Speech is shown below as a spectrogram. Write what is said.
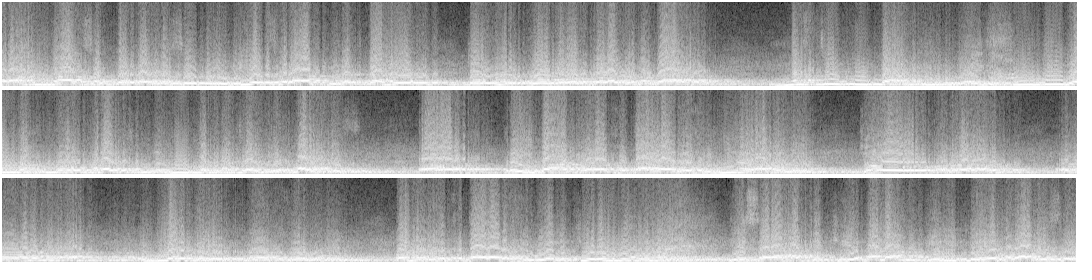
حرام مال صدقہ کرنے سے کوئی نیت ثواب کی رکھتا ہے تو پھر وہ بہت بڑا ذمہ ہے۔ مسجد کی تعمیر میں سودی رقم کو خرچ نہیں کرنا چاہیے، ہر کس اور رہی بات، فتح رحمیہ والے نے جو انڈیا کے بزرگ ہیں، انہوں نے فتح رحمیہ لکھی۔ ان میں انہوں نے یہ سراہد لکھی علامگیری کے حوالے سے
